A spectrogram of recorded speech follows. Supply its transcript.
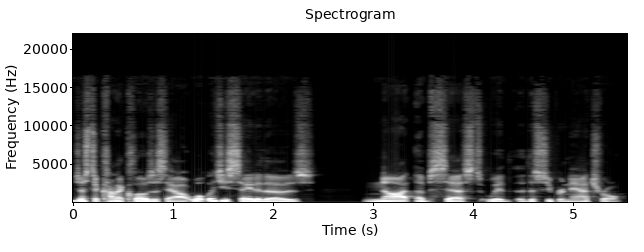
just to kind of close us out, what would you say to those not obsessed with the supernatural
